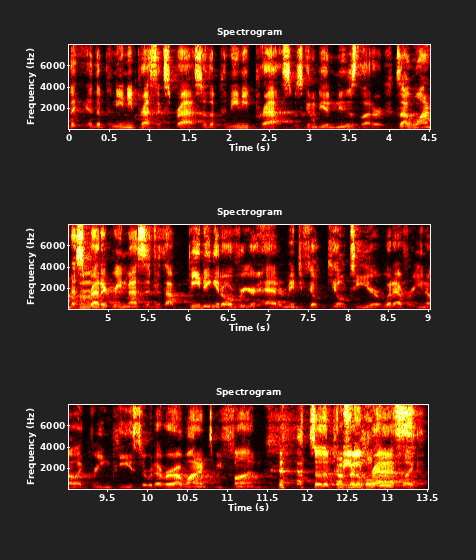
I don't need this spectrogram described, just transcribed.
the, the Panini Press Express, so the Panini Press was going to be a newsletter because I wanted to Mm. spread a green message without beating it over your head or made you feel guilty or whatever, you know, like Greenpeace or whatever. I wanted it to be fun. So the Panini Whole Foods, Press, like-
